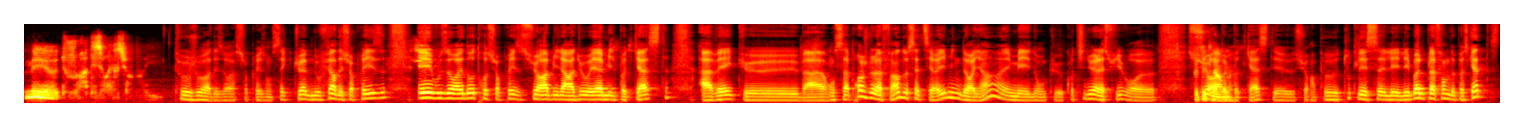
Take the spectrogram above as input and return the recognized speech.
mais euh, toujours à des horaires surpris toujours à des horaires surprises. On sait que tu aimes nous faire des surprises et vous aurez d'autres surprises sur Ami la radio et Ami le podcast. Avec, euh, bah, on s'approche de la fin de cette série mine de rien, mais donc euh, continuez à la suivre euh, sur Apple Podcast et sur un peu toutes les, les, les bonnes plateformes de podcast.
